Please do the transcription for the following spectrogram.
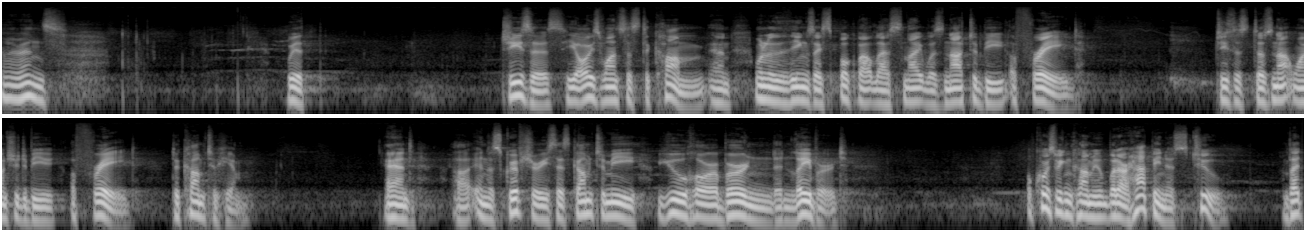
And my friends, with Jesus, he always wants us to come. And one of the things I spoke about last night was not to be afraid. Jesus does not want you to be afraid to come to him. And uh, in the scripture, he says, Come to me, you who are burdened and labored of course, we can come with our happiness too. But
